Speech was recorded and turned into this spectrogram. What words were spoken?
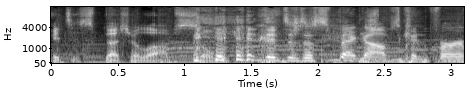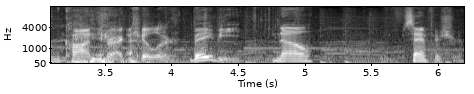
it's a special ops soldier. this is a Spec Ops confirmed contract killer. Baby? No. Sam Fisher.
